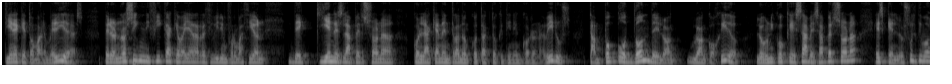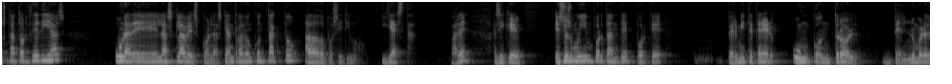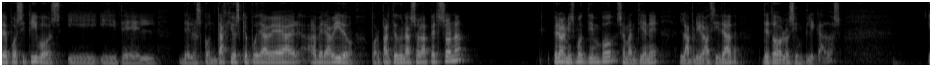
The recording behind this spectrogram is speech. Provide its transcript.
tiene que tomar medidas. Pero no significa que vayan a recibir información de quién es la persona con la que han entrado en contacto que tienen coronavirus. Tampoco dónde lo han, lo han cogido. Lo único que sabe esa persona es que en los últimos 14 días una de las claves con las que ha entrado en contacto ha dado positivo. Y ya está. ¿Vale? Así que eso es muy importante porque permite tener un control del número de positivos y, de los contagios que puede haber, haber habido por parte de una sola persona, pero al mismo tiempo se mantiene la privacidad de todos los implicados.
